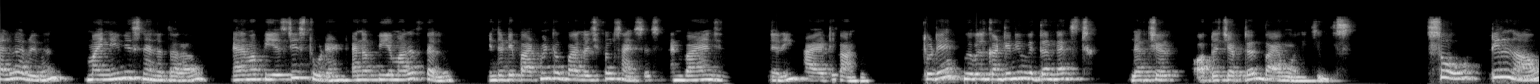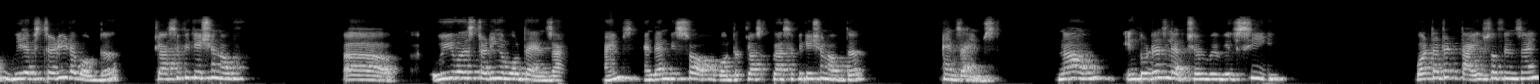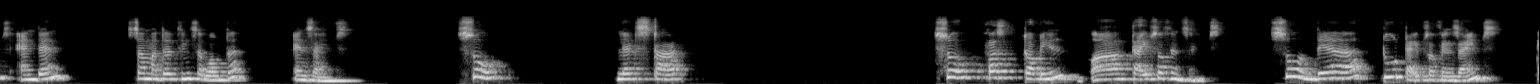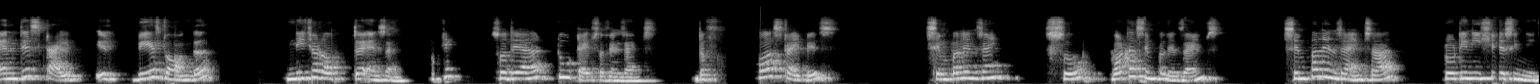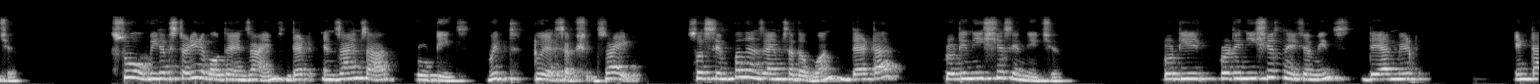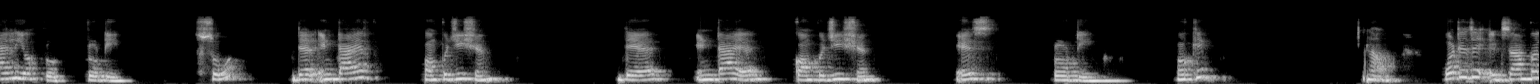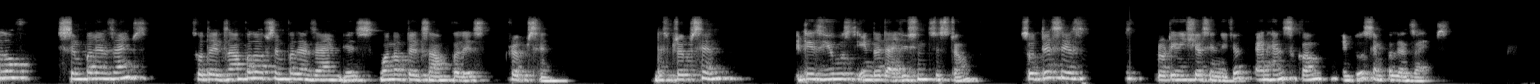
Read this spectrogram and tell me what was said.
Hello everyone, my name is Snehlata Rao and I'm a PhD student and a PMRF fellow in the Department of Biological Sciences and Bioengineering, IIT Kanpur. Today we will continue with the next lecture of the chapter Biomolecules. So till now we have studied about the classification of, uh, we were studying about the enzymes and then we saw about the class classification of the enzymes. Now in today's lecture we will see what are the types of enzymes and then some other things about the enzymes. So let's start. So first topic is uh, types of enzymes. So there are two types of enzymes and this type is based on the nature of the enzyme. Okay. So there are two types of enzymes. The first type is simple enzyme. So what are simple enzymes? Simple enzymes are proteinaceous in nature. So we have studied about the enzymes that enzymes are proteins with two exceptions, right? So simple enzymes are the one that are proteinaceous in nature. Protein, proteinaceous nature means they are made entirely of pro protein. So their entire composition, their entire composition is protein. Okay. Now, what is the example of simple enzymes? So the example of simple enzyme is, one of the example is trypsin. This trypsin, it is used in the digestion system. So this is proteinaceous in nature and hence come into simple enzymes.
